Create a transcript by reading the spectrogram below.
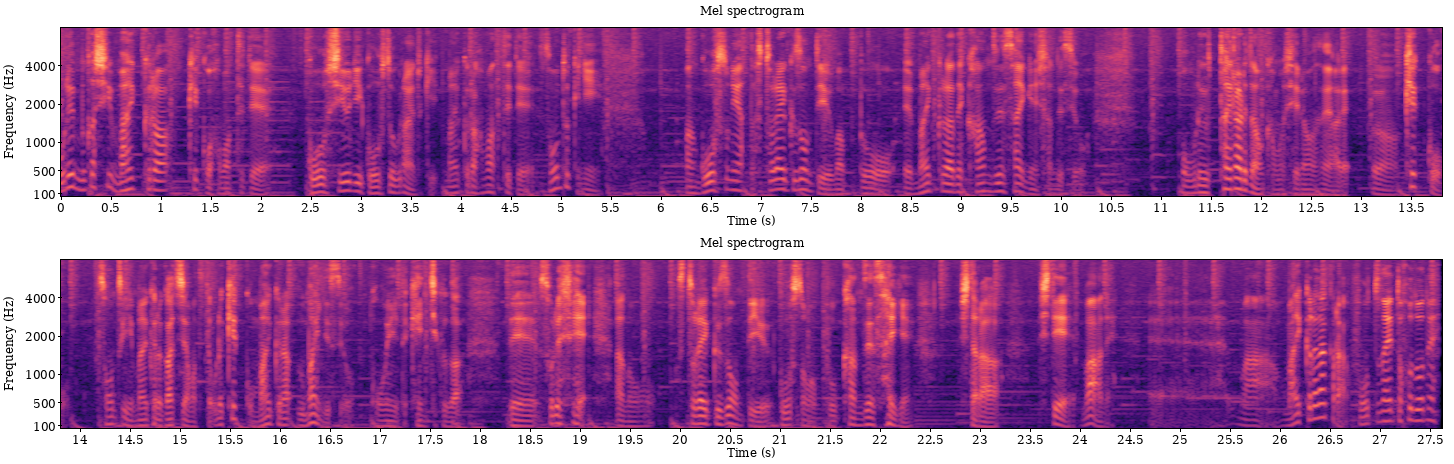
俺、昔、マイクラ結構ハマってて、ゴー CUD ゴーストぐらいの時、マイクラハマってて、その時に、あゴーストにあったストライクゾーンっていうマップをえマイクラで完全再現したんですよ。俺訴えられたのかもしれません、あれ。うん、結構その次にマイクラガチでハマってて、俺結構マイクラうまいんですよ。こう見えて建築が。で、それで、あの、ストライクゾーンっていうゴーストマップを完全再現したら、して、まあね、えー、まあ、マイクラだから、フォートナイトほどね、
